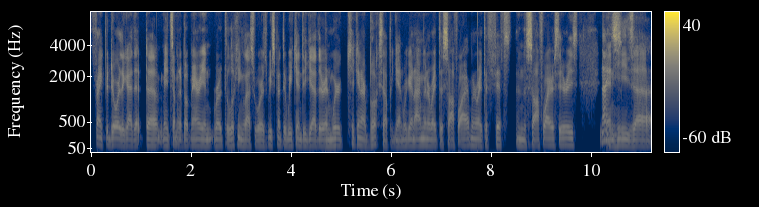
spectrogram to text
Frank Beddor, the guy that uh, made something about Mary and wrote the Looking Glass Wars, we spent the weekend together, and we're kicking our books up again. We're gonna I'm gonna write the Softwire. I'm gonna write the fifth in the Softwire series. Nice. And he's uh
